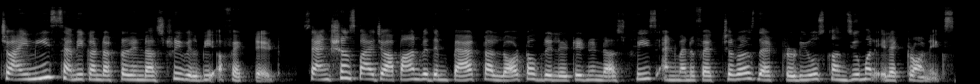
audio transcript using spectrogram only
Chinese semiconductor industry will be affected. Sanctions by Japan will impact a lot of related industries and manufacturers that produce consumer electronics.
